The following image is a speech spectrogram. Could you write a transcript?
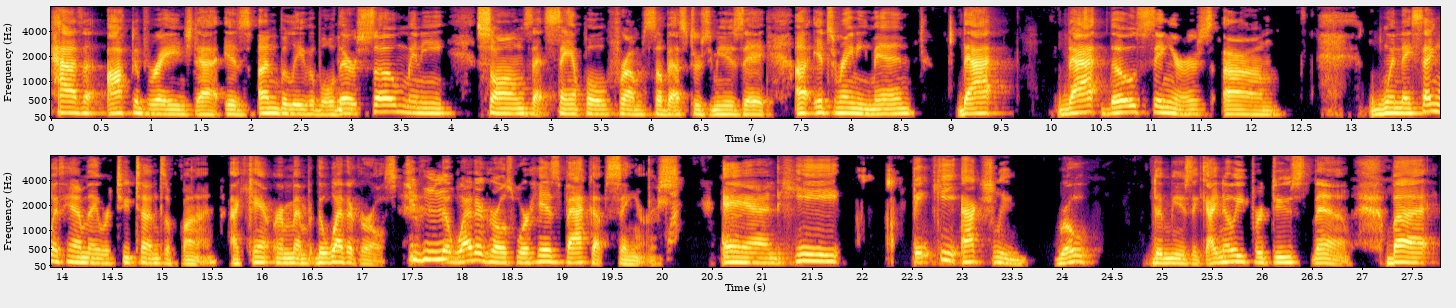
has an octave range that is unbelievable. There are so many songs that sample from Sylvester's music. Uh, it's Raining Men. That that those singers um when they sang with him, they were two tons of fun. I can't remember the Weather Girls. Mhm. The Weather Girls were his backup singers, and he, I think he actually wrote the music. I know he produced them, but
